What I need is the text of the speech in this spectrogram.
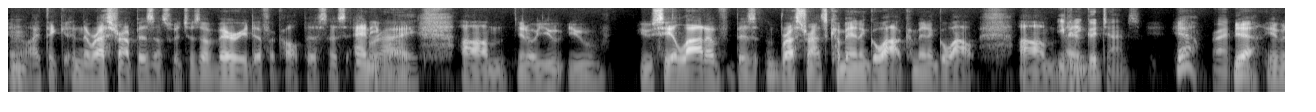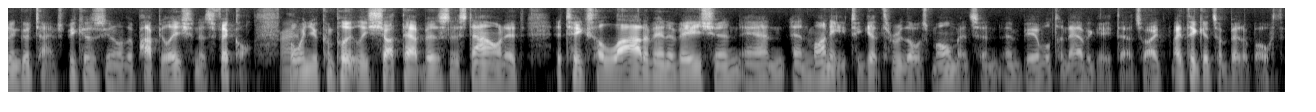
You mm. know, I think in the restaurant business, which is a very difficult business anyway, right. um, you know, you you you see a lot of biz- restaurants come in and go out, come in and go out. Um, Even in good times. Yeah. Right. Yeah, even in good times because you know the population is fickle. Right. But when you completely shut that business down, it it takes a lot of innovation and and money to get through those moments and, and be able to navigate that. So I, I think it's a bit of both.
